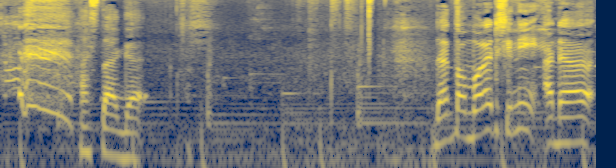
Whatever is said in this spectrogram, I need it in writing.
Astaga. Dan tombolnya di sini ada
